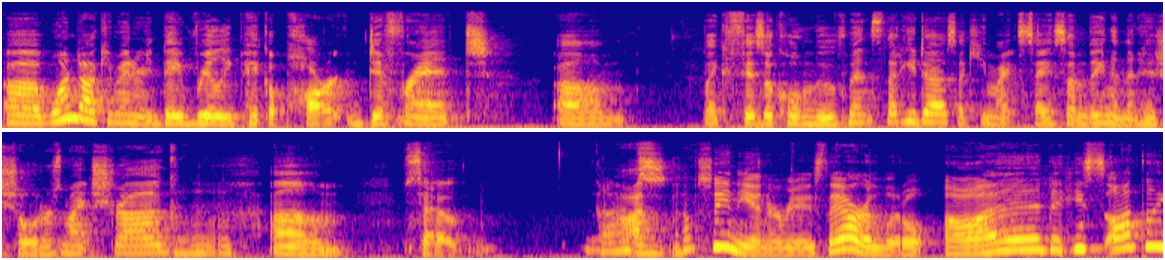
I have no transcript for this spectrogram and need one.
uh, one documentary, they really pick apart different, um, like physical movements that he does. Like he might say something, and then his shoulders might shrug. Um, so I've, I've seen the interviews. They are a little odd. He's oddly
